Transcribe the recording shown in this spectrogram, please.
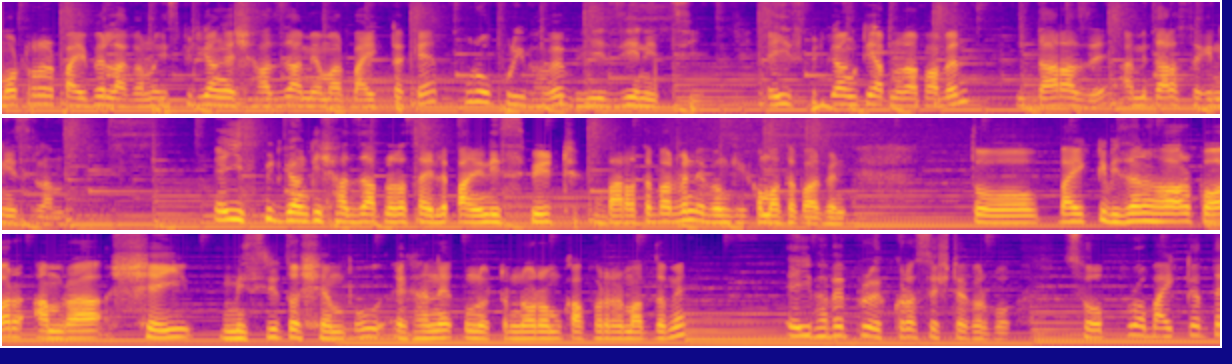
মোটরের পাইপে লাগানো স্পিড গাঙের সাহায্যে আমি আমার বাইকটাকে পুরোপুরিভাবে ভিজিয়ে নিচ্ছি। এই স্পিড গাংটি আপনারা পাবেন দারাজে, আমি দারাজ থেকে নিয়েছিলাম। এই স্পিড গাংটির সাহায্যে আপনারা চাইলে পানির স্পিড বাড়াতে পারবেন এবং কি কমাতে পারবেন। তো বাইকটি ভিজানো হওয়ার পর আমরা সেই মিশ্রিত শ্যাম্পু এখানে কোনো একটা নরম কাপড়ের মাধ্যমে এইভাবে প্রয়োগ করার চেষ্টা করব। সো পুরো বাইকটাতে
